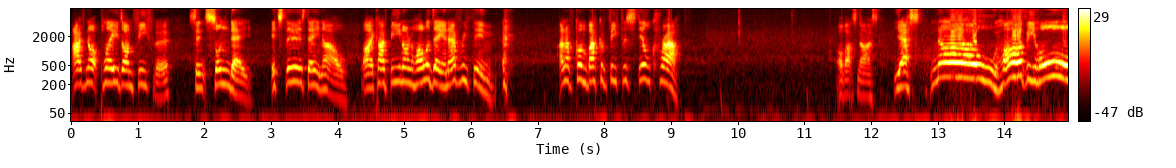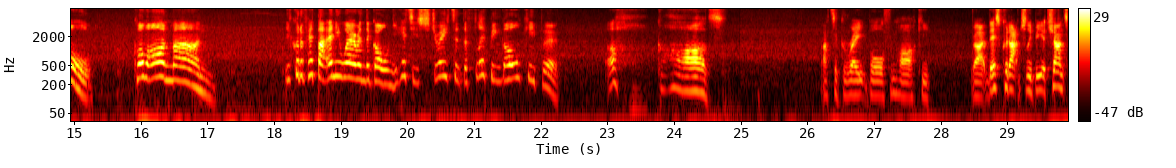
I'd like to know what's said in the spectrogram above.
I've not played on FIFA since Sunday. It's Thursday now. Like, I've been on holiday and everything. and I've come back and FIFA's still crap. Oh, that's nice. Yes. No! Harvey Hall! Come on, man! You could have hit that anywhere in the goal and you hit it straight at the flipping goalkeeper. Oh, God. That's a great ball from Harky. Right, this could actually be a chance.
